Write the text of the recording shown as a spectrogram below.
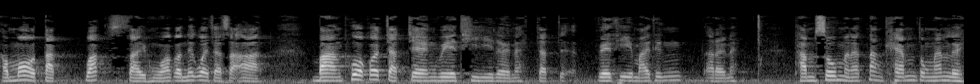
เอาหม้อตักวักใส่หัวก็นึกว่าจะสะอาด บางพวกก็จัดแจงเวทีเลยนะจัด เวทีหมายถึงอะไรนะทำซุ้มนะตั้งแคมป์ตรงนั้นเลย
